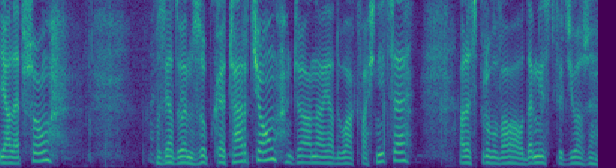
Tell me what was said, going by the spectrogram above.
ja lepszą. Zjadłem zupkę czarcią, Joanna jadła kwaśnicę, ale spróbowała ode mnie, stwierdziła, że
